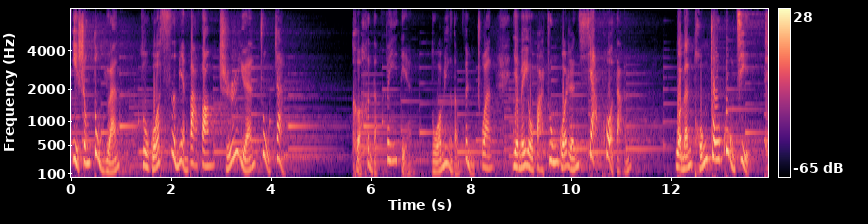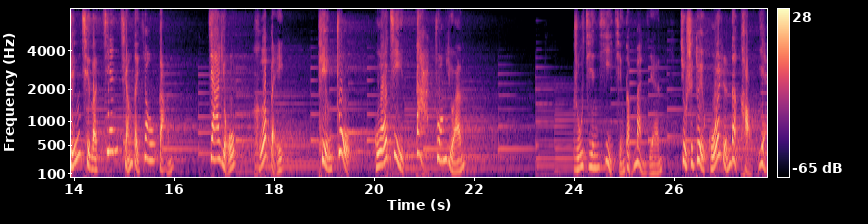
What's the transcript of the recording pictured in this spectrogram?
一声动员，祖国四面八方驰援助战。可恨的非典，夺命的汶川，也没有把中国人吓破胆。我们同舟共济，挺起了坚强的腰杆。加油，河北！挺住，国际大庄园！如今疫情的蔓延，就是对国人的考验，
